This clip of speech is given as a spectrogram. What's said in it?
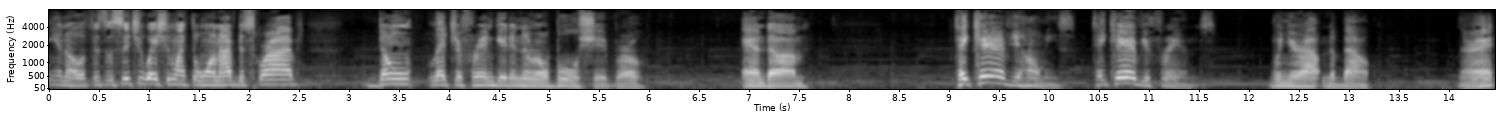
you know, if it's a situation like the one I've described, don't let your friend get into no bullshit, bro. And um, take care of your homies. Take care of your friends when you're out and about. All right?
